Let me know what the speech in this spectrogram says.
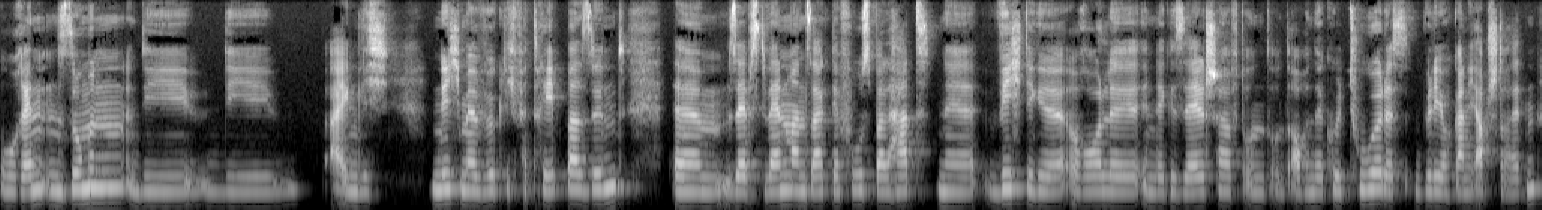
horrenden Summen, die die eigentlich nicht mehr wirklich vertretbar sind ähm, selbst wenn man sagt, der Fußball hat eine wichtige Rolle in der Gesellschaft und, und auch in der Kultur, das will ich auch gar nicht abstreiten.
